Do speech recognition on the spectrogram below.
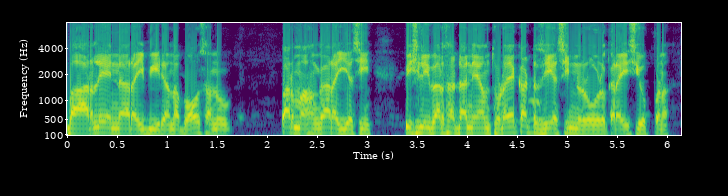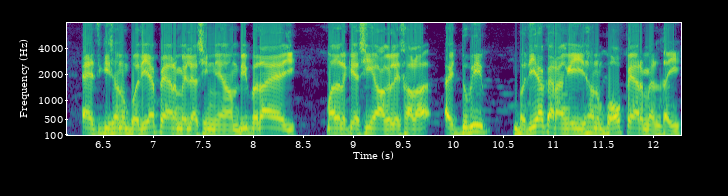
ਬਾਹਰਲੇ ਐਨਆਰਆਈ ਵੀਰਾਂ ਦਾ ਬਹੁਤ ਸਾਨੂੰ ਭਰਮਾ ਹੰਗਾਰਾ ਜੀ ਅਸੀਂ। ਪਿਛਲੀ ਵਾਰ ਸਾਡਾ ਨਿਯਮ ਥੋੜਾ ਜਿਹਾ ਘੱਟ ਸੀ, ਅਸੀਂ ਨਰੋਲ ਕਰਾਈ ਸੀ ਓਪਨ। ਐਤਕੀ ਸਾਨੂੰ ਵਧੀਆ ਪਿਆਰ ਮਿਲਿਆ ਸੀ ਨਿਯਮ ਵੀ ਵਧਾਇਆ ਜੀ। ਮਤਲਬ ਕਿ ਅਸੀਂ ਅਗਲੇ ਸਾਲ ਇਦੋਂ ਵੀ ਵਧੀਆ ਕਰਾਂਗੇ ਜੀ, ਸਾਨੂੰ ਬਹੁਤ ਪਿਆਰ ਮਿਲਦਾ ਜੀ।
